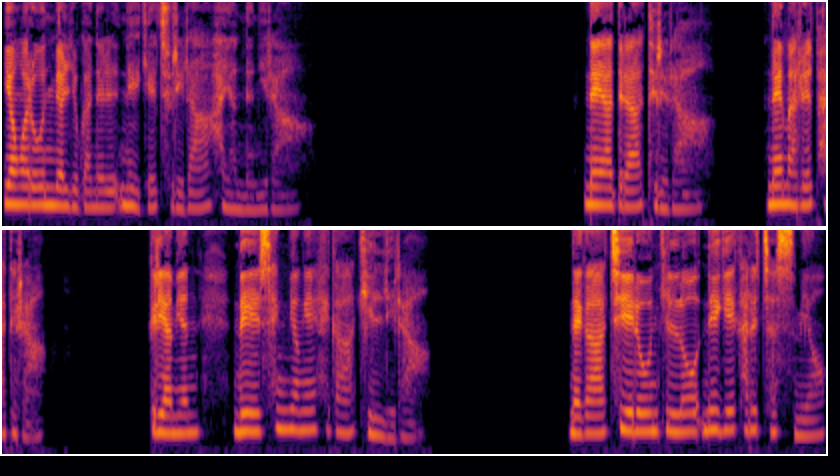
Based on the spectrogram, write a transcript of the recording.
영화로운 면류관을 내게 주리라 하였느니라. 내 아들아 들으라. 내 말을 받으라. 그리하면 내 생명의 해가 길리라. 내가 지혜로운 길로 내게 가르쳤으며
